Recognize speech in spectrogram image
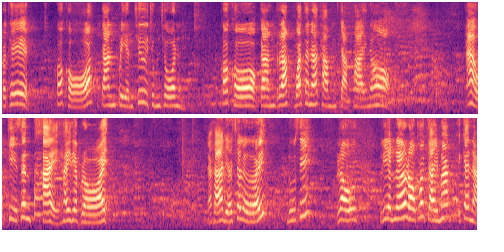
ประเทศ ข้อขอการเปลี่ยนชื่อชุมชน ข้อคอการรับวัฒนธรรมจากภายนอก อ้าวขีดเส้นใต้ให้เรียบร้อย นะคะ เดี๋ยวเฉลย ดูสิเราเรียนแล้วเราเข้าใจมากน้อยแค่ไหน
